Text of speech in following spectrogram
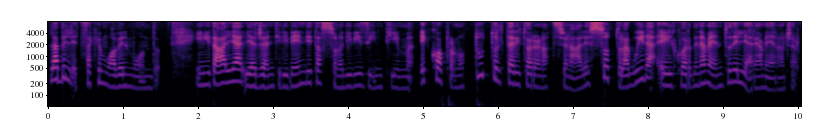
la bellezza che muove il mondo. In Italia gli agenti di vendita sono divisi in team e coprono tutto il territorio nazionale sotto la guida e il coordinamento degli area manager.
